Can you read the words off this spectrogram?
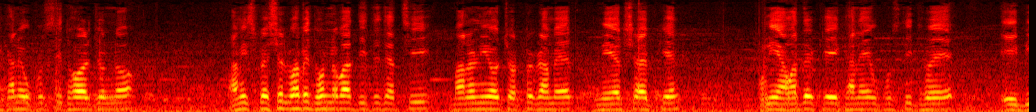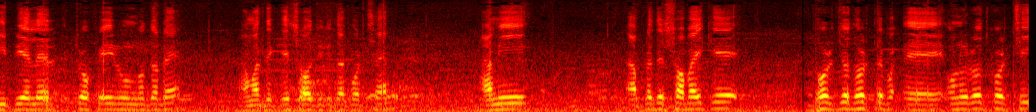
এখানে উপস্থিত হওয়ার জন্য। আমি স্পেশালভাবে ধন্যবাদ দিতে যাচ্ছি মাননীয় চট্টগ্রামের মেয়র সাহেবকে। উনি আমাদেরকে এখানে উপস্থিত হয়ে এই বিপিএল এর ট্রফির উন্মোদনে আমাদেরকে সহযোগিতা করছেন। আমি আপনাদের সবাইকে ধৈর্য ধরতে অনুরোধ করছি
